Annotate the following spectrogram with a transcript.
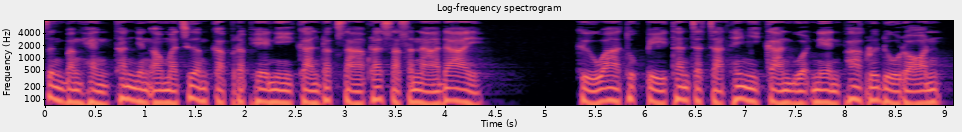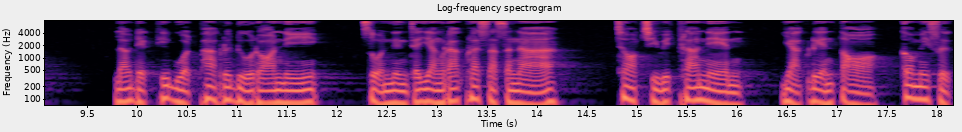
ซึ่งบางแห่งท่านยังเอามาเชื่อมกับประเพณีการรักษาพระศาสนาได้ คือว่าทุกปีท่านจะจัดให้มีการบวชเนนภาคฤดูร้อน แล้วเด็กที่บวชภาคฤดูร้อนนี้ ส่วนหนึ่งจะยังรักพระศาสนา ชอบชีวิตพระเนน อยากเรียนต่อก็ไม่ศึก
